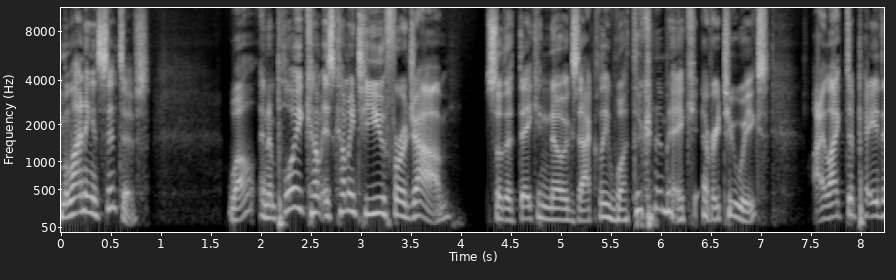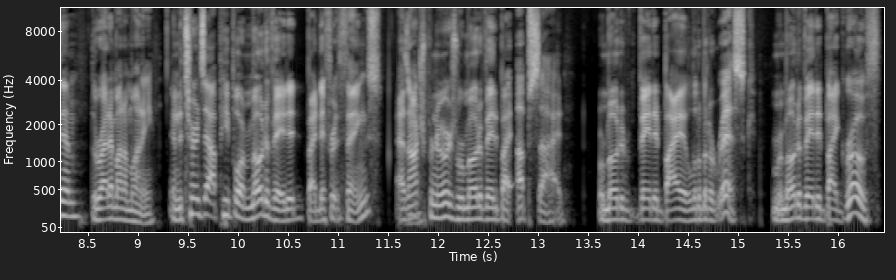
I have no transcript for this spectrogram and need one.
I'm aligning incentives. Well, an employee come, is coming to you for a job so that they can know exactly what they're going to make every two weeks. I like to pay them the right amount of money. And it turns out people are motivated by different things. As mm-hmm. entrepreneurs, we're motivated by upside, we're motivated by a little bit of risk, we're motivated by growth.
